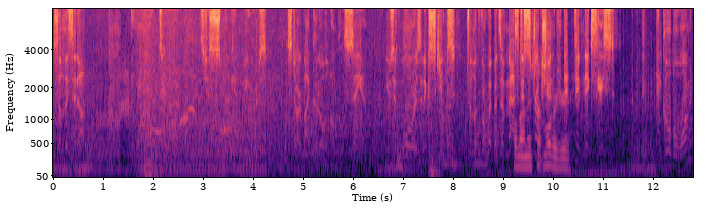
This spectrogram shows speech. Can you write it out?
So listen up. The war terror is just smoke and mirrors. Started by good old Uncle Sam, using war as an excuse to look for weapons of mass on, destruction that didn't exist. And global warming?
